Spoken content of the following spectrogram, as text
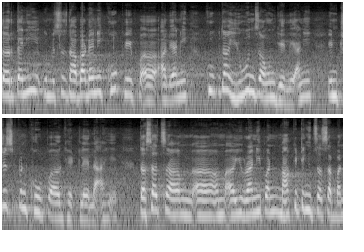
तर त्यांनी मिसेस धाबाड्यांनी खूप हे आले आणि खूपदा येऊन जाऊन गेले आणि इंटरेस्ट पण खूप घेतलेला आहे. तसंच युरानी पण मार्केटिंगचं सबन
